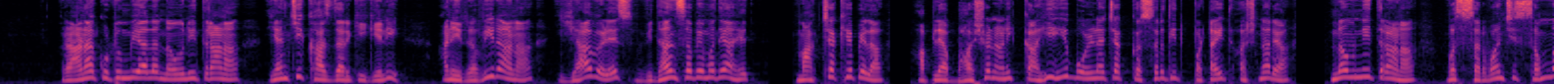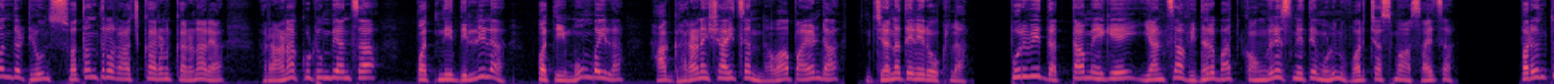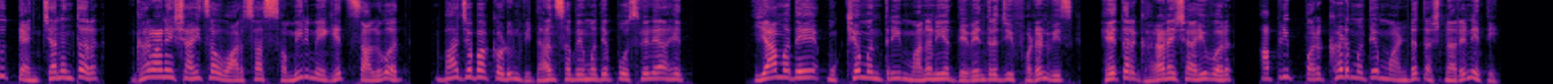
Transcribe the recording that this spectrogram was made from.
राणा कुटुंबियाला नवनीत राणा यांची खासदारकी गेली आणि रवी राणा यावेळेस विधानसभेमध्ये आहेत. मागच्या खेपेला आपल्या भाषण आणि काहीही बोलण्याच्या कसरतीत पटाईत असणाऱ्या नवनीत राणा व सर्वांशी संबंध ठेवून स्वतंत्र राजकारण करणाऱ्या राणा कुटुंबियांचा पत्नी दिल्लीला पती मुंबईला हा घराणेशाहीचा नवा पायंडा जनतेने रोखला. पूर्वी दत्ता मेघे यांचा विदर्भात काँग्रेस नेते म्हणून वर्चस्मा असायचा. परंतु त्यांच्यानंतर घराणेशाहीचा वारसा समीर मेघे चालवत भाजपाकडून विधानसभेमध्ये पोचलेले आहेत. यामध्ये मुख्यमंत्री माननीय देवेंद्रजी फडणवीस हे तर घराणेशाहीवर आपली परखड मते मांडत असणारे नेते.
